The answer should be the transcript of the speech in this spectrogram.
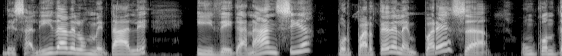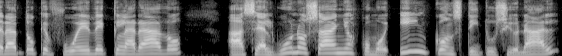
de salida de los metales y de ganancia por parte de la empresa. Un contrato que fue declarado hace algunos años como inconstitucional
